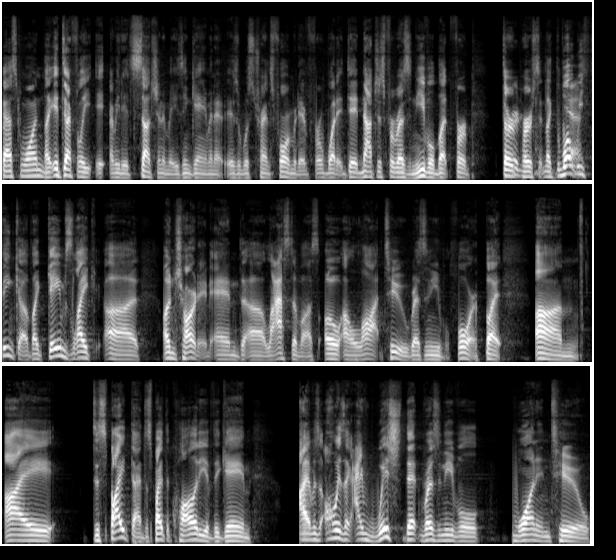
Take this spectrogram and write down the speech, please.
best one. Like it definitely, it- I mean, it's such an amazing game and it was transformative for what it did, not just for Resident Evil, but for third person. Like what yeah. we think of, like games like uh, Uncharted and uh, Last of Us owe a lot to Resident Evil 4. But um, I, despite that, despite the quality of the game, I was always like, I wish that Resident Evil one and two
